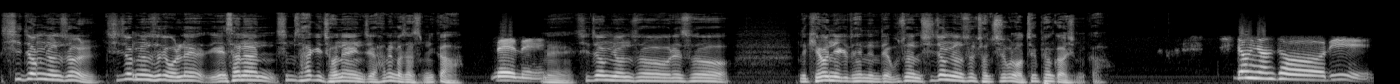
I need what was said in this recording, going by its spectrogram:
시정연설, 시정연설이 원래 예산안 심사하기 전에 이제 하는 거지 않습니까? 네네. 네, 시정연설에서 근데 개헌 얘기도 했는데 우선 시정연설 전체적으로 어떻게 평가하십니까? 시정연설이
